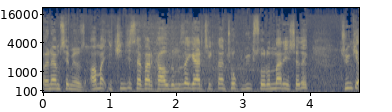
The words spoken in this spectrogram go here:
önemsemiyoruz. Ama ikinci sefer kaldığımızda gerçekten çok büyük sorunlar yaşadık. Çünkü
